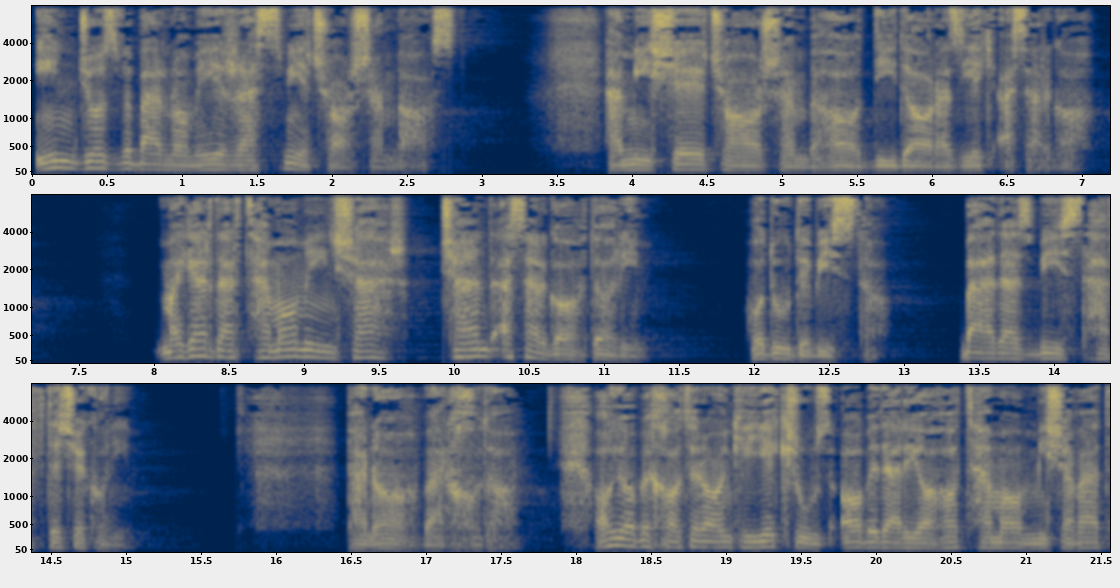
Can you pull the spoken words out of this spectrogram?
این جزو برنامه رسمی چهارشنبه هاست. همیشه چهارشنبه ها دیدار از یک اثرگاه. مگر در تمام این شهر چند اثرگاه داریم؟ حدود بیستا بعد از بیست هفته چه کنیم؟ پناه بر خدا. آیا به خاطر آنکه یک روز آب دریاها تمام می شود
